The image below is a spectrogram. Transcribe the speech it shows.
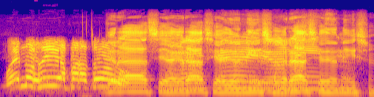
Buenos días para todos. Gracias, gracias, Dionisio, gracias, Dionisio.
